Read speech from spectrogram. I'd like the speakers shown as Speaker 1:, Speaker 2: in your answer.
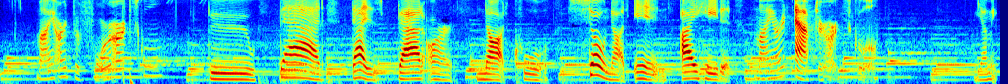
Speaker 1: My art before art school?
Speaker 2: Boo. Bad. That is bad art. Not cool. So not in. I hate it.
Speaker 1: My art after art school.
Speaker 2: Yummy.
